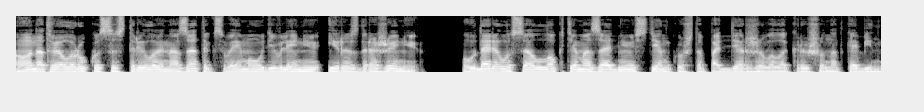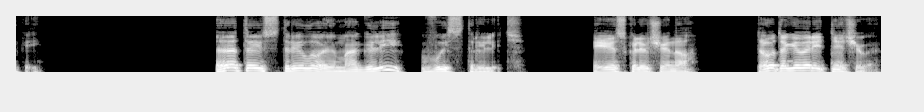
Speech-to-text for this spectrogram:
Он отвел руку со стрелой назад и, к своему удивлению и раздражению, ударился локтем о заднюю стенку, что поддерживала крышу над кабинкой. «Этой стрелой могли выстрелить?» «Исключено. Тут и говорить нечего».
